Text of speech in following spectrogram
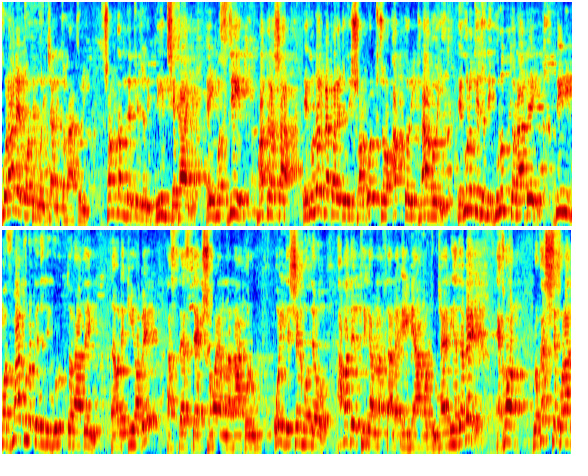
কোরআনের পথে পরিচালিত না করি, সন্তানদেরকে যদি দিন শেখাই, এই মসজিদ, মাদ্রাসা, এগুলোর ব্যাপারে যদি সর্বোচ্চ আন্তরিক না হই, এগুলোকে যদি গুরুত্ব না দেই দিনই মজমাগুলোকে যদি গুরুত্ব না দেই, তাহলে কি হবে? আস্তে আস্তে এক সময় আল্লাহ না করুক, ওই দেশের মধ্যেও আমাদের থেকে আল্লাহ তাআলা এই নিয়ামত উঠায় নিয়ে যাবে। এখন প্রকাশ্যে কোরআন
